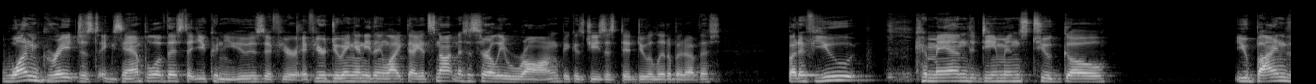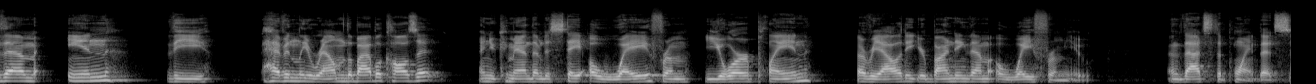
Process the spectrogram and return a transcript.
one great just example of this that you can use if you're if you're doing anything like that, it's not necessarily wrong because Jesus did do a little bit of this. But if you command demons to go you bind them in the heavenly realm the Bible calls it, and you command them to stay away from your plane of reality, you're binding them away from you. And that's the point. That's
